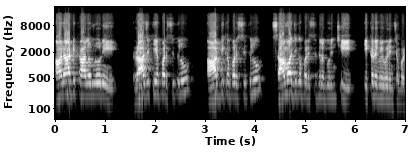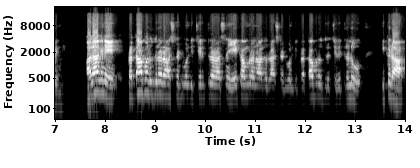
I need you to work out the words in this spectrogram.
ఆనాటి కాలంలోని రాజకీయ పరిస్థితులు ఆర్థిక పరిస్థితులు సామాజిక పరిస్థితుల గురించి ఇక్కడ వివరించబడింది. అలాగనే ప్రతాపరుద్ర రాసినటువంటి చరిత్ర రాసిన ఏకాంబ్రనాథుడు రాసినటువంటి ప్రతాపరుద్ర చరిత్రలో ఇక్కడ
